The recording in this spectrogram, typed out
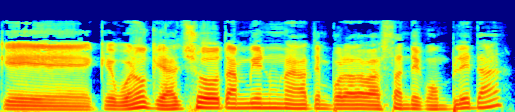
que, que bueno, que ha hecho también una temporada bastante completa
